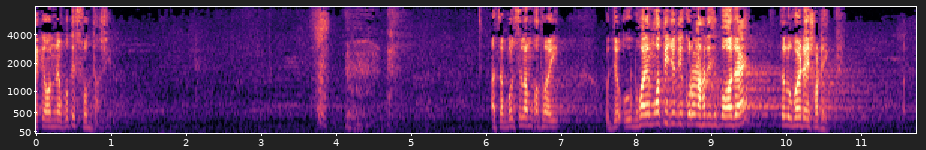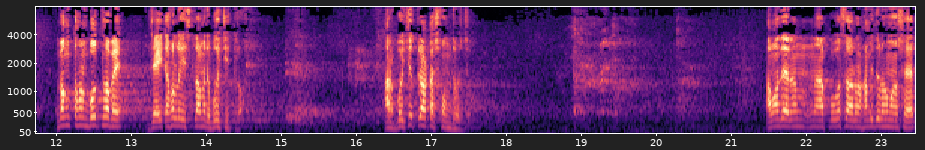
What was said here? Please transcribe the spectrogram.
একে অন্যের প্রতি শ্রদ্ধাশীল। আচ্ছা বলছিলাম কথাই যে উভয় মতই যদি করোনা হাদিসে পাওয়া যায়, তাহলে উভয়টাই সঠিক। এবং তখন বলতে হবে যে এটা হলো ইসলামের বৈচিত্র্য। আর বৈচিত্র্য একটা সৌন্দর্য। আমাদের প্রফেসর হামিদুর রহমান সাহেব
